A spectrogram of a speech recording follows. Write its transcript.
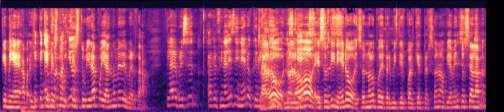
que, me, Que tenga que me estu- información. que estuviera apoyándome de verdad. Claro, pero eso al final es dinero. Que claro, no, no, no, eso, es, dinero, eso no lo puede permitir cualquier persona, obviamente. o sea, la,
